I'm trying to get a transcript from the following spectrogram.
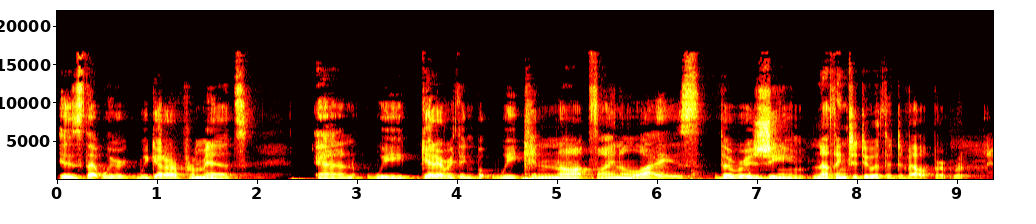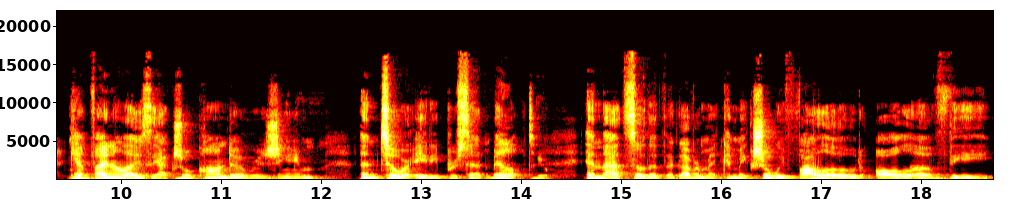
is that we're we get our permits and we get everything but we cannot finalize the regime. Nothing to do with the developer. Right. can't finalize the actual condo regime until we're 80% built. Yep. And that's so that the government can make sure we followed all of the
